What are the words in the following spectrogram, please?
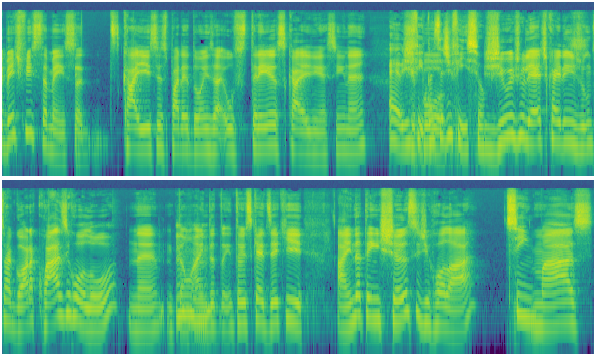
é bem difícil também cair esses paredões, os três caírem assim, né? É, difí- Tipo, vai ser difícil. Gil e Juliette caírem juntos agora quase rolou, né? Então, Uhum. ainda, então isso quer dizer que ainda tem chance de rolar, Sim. mas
